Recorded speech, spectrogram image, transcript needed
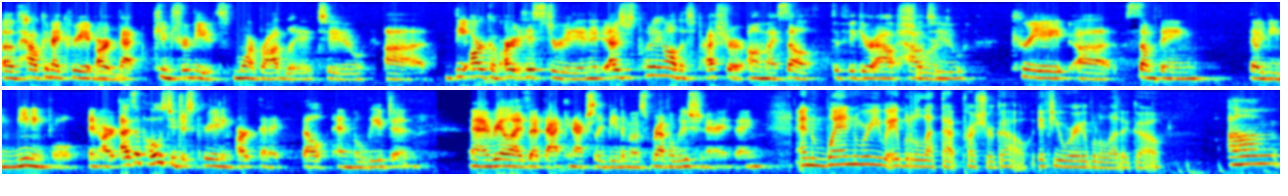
of how can I create art that contributes more broadly to uh, the arc of art history. And it, I was just putting all this pressure on myself to figure out how Sure. to create uh, something that would be meaningful in art, as opposed to just creating art that I felt and believed in. And I realized that that can actually be the most revolutionary thing. And when were you able to let that pressure go, if you were able to let it go? Um,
